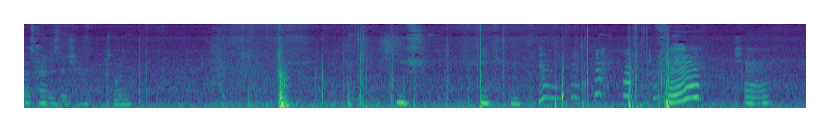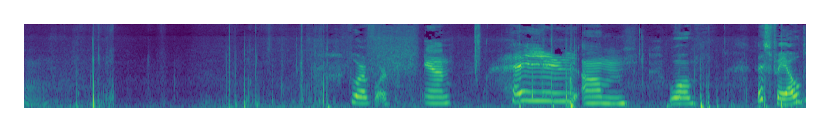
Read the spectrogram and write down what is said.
What time is it, Tony? Four four. And hey, um, well, this failed.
